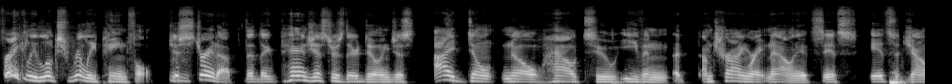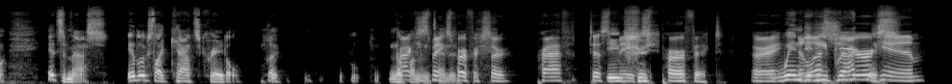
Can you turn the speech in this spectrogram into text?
frankly looks really painful. Just Mhm. straight up. The, the hand gestures they're doing just I don't know how to even uh, I'm trying right now and it's it's it's a jump. It's a mess. It looks like cat's cradle. Look. no practice makes perfect, sir. Practice makes perfect. All right. When did he Unless you're practice? him.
